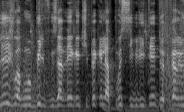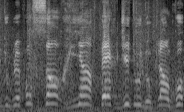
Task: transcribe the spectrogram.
les joueurs mobiles, vous avez récupéré la possibilité de faire le double pompe sans rien faire du tout. Donc là, en gros,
